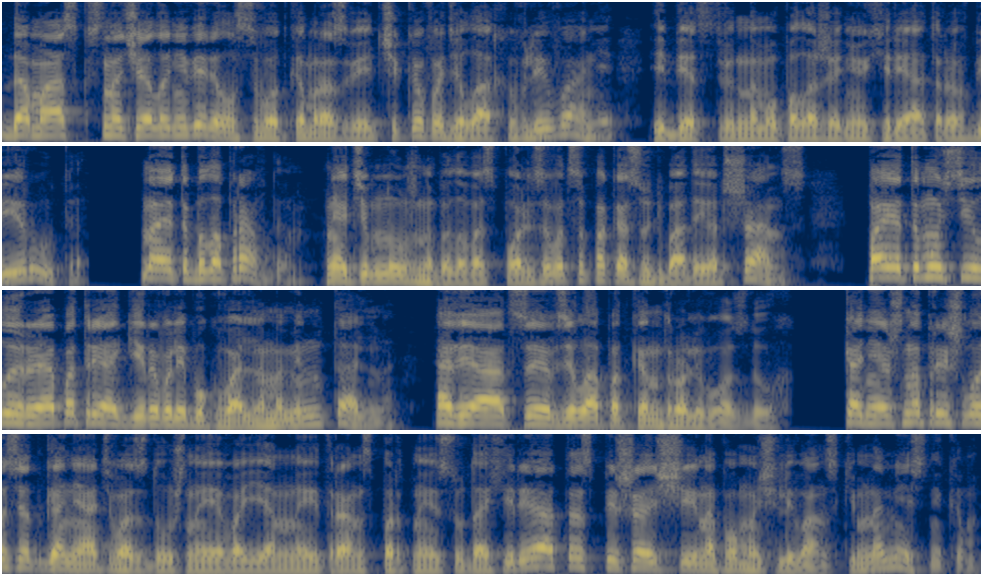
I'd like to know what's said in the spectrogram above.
Дамаск сначала не верил сводкам разведчиков о делах в Ливане и бедственному положению хириаторов Бейрута. Но это была правда. Этим нужно было воспользоваться, пока судьба дает шанс – Поэтому силы рэп отреагировали буквально моментально. Авиация взяла под контроль воздух. Конечно, пришлось отгонять воздушные, военные и транспортные суда Хириата, спешащие на помощь ливанским наместникам.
